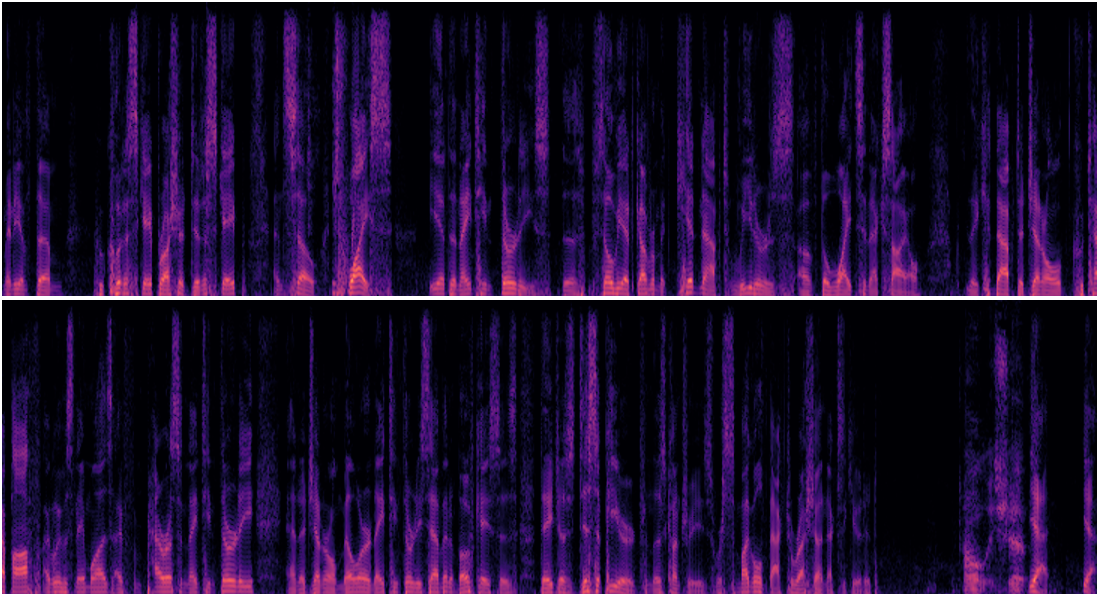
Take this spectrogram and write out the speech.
many of them who could escape Russia did escape. And so, twice in the 1930s, the Soviet government kidnapped leaders of the whites in exile. They kidnapped a General Kutepov, I believe his name was, from Paris in 1930, and a General Miller in 1937. In both cases, they just disappeared from those countries, were smuggled back to Russia and executed. Holy shit. Yeah, yeah.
